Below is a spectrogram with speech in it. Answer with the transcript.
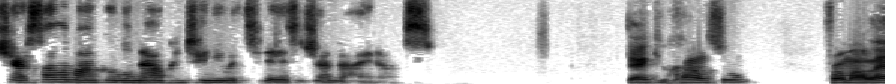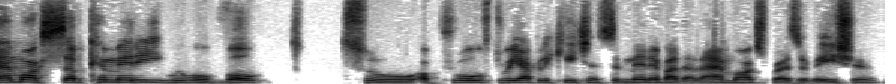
Chair Salamanca will now continue with today's agenda items. Thank you, Council. From our Landmarks Subcommittee, we will vote to approve three applications submitted by the Landmarks Preservation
